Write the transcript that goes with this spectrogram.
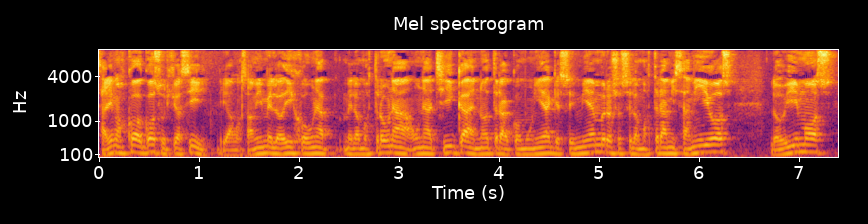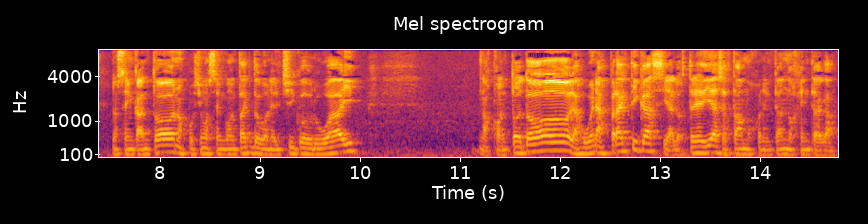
Salimos Codo Codo surgió así, digamos, a mí me lo dijo una, me lo mostró una, una chica en otra comunidad que soy miembro, yo se lo mostré a mis amigos, lo vimos, nos encantó, nos pusimos en contacto con el chico de Uruguay, nos contó todo, las buenas prácticas y a los tres días ya estábamos conectando gente acá.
